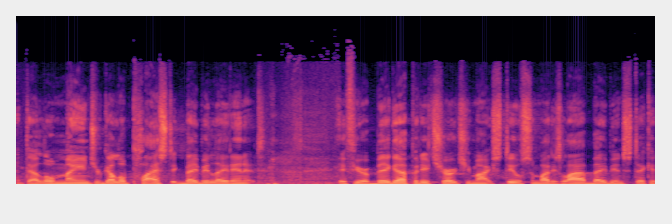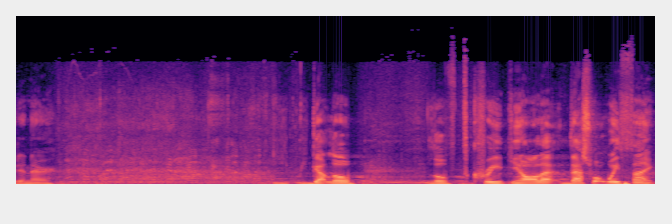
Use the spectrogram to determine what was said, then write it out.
at that little manger, got a little plastic baby laid in it. If you're a big uppity church, you might steal somebody's live baby and stick it in there. You got little, little crete, you know, all that. That's what we think.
